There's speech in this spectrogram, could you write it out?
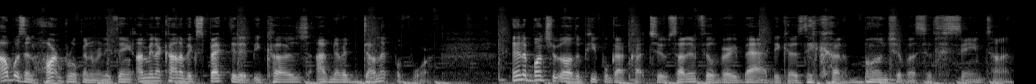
I wasn't heartbroken or anything. I mean, I kind of expected it because I've never done it before. And a bunch of other people got cut too. So I didn't feel very bad because they cut a bunch of us at the same time.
